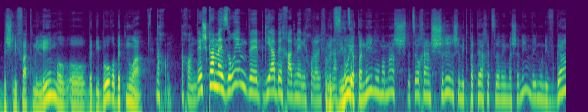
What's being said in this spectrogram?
בשליפת מילים, או, או בדיבור, או בתנועה. נכון, נכון. ויש כמה אזורים, ופגיעה באחד מהם יכולה לפעמים לעשות את זה. זאת אומרת, זיהוי הפנים הוא ממש, לצורך העניין, שריר שמתפתח אצלנו עם השנים, ואם הוא נפגע,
